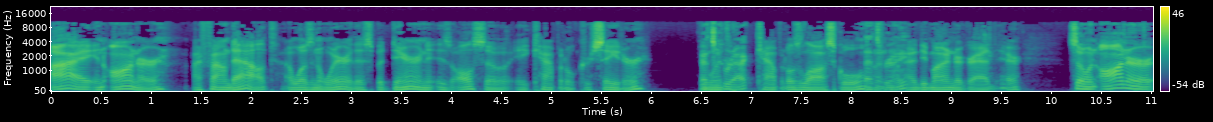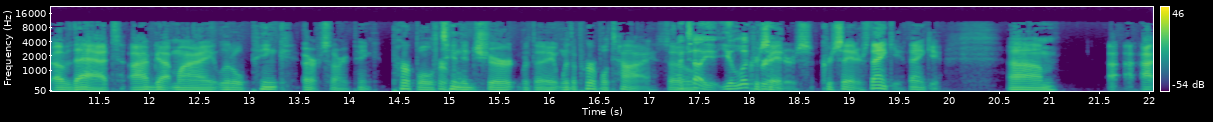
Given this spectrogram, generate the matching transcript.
I, in honor, I found out I wasn't aware of this, but Darren is also a Capital Crusader. That's correct. Capitals Law School. That's right. I did my undergrad there. So in honor of that, I've got my little pink, or sorry, pink, purple, purple, tinted shirt with a with a purple tie. So I tell you, you look Crusaders, great. Crusaders. Thank you, thank you. Um, I,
